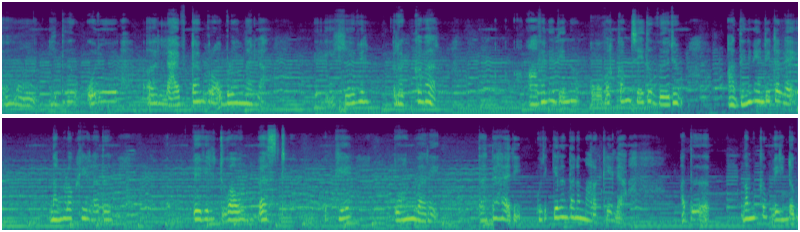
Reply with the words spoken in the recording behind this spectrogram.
ഉം, ഇത് ഒരു ലൈഫ് ടൈം പ്രോബ്ലം ഒന്നല്ല. ഹി വിൽ റിക്കവർ അവൻ ഇതിന് ഓവർകം ചെയ്ത് വരും. അതിന് വേണ്ടിയിട്ടല്ലേ നമ്മളൊക്കെ ഉള്ളത്? We will best okay don't worry തന്റെ ഹരി ഒരിക്കലും തന്നെ മറക്കില്ല. അത് നമുക്ക് വീണ്ടും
